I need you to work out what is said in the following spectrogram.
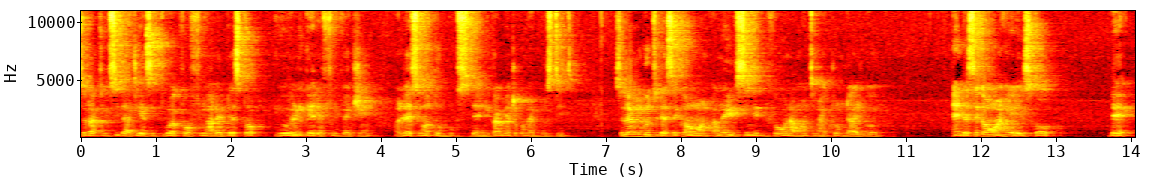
so that you see that yes it works for free on the desktop. You already get a free version unless you want to boost then you come and boost it. So let me go to the second one. I know you've seen it before when i went to my chrome dashboard. And the second one here is called the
